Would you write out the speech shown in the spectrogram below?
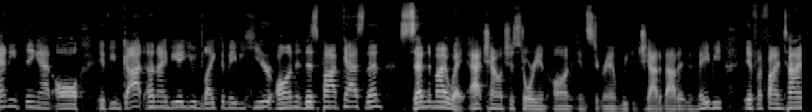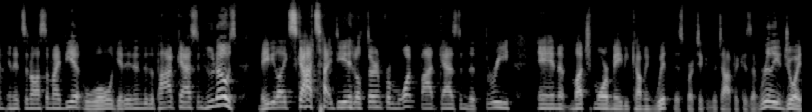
anything at all. If you've got an idea you'd like to maybe hear on this podcast, then send it my way at Challenge Historian on Instagram. We could chat about it. And maybe if I find time and it's an awesome idea, we'll get it into the podcast. And who knows, maybe like Scott's idea, it'll turn from one podcast into three and much more maybe coming with this particular topic because I've really enjoyed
